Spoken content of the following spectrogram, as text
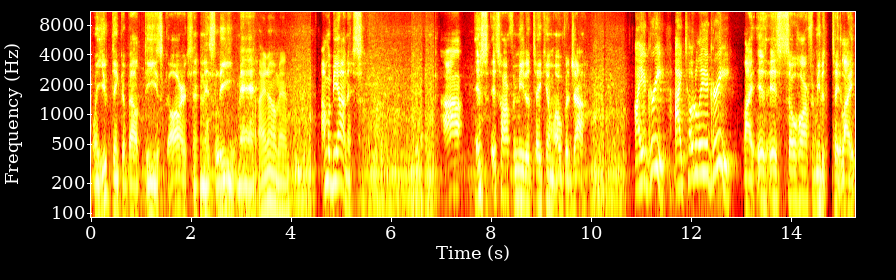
when you think about these guards in this league, man. I know, man. I'm gonna be honest. I it's it's hard for me to take him over Ja. I agree. I totally agree. Like it's it's so hard for me to take. Like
